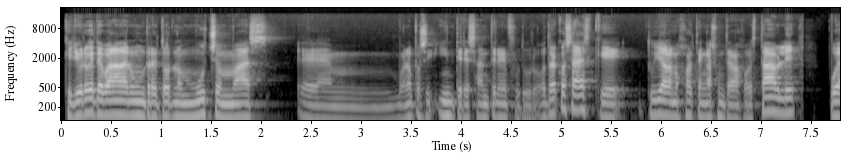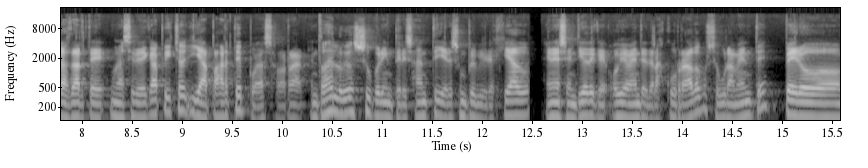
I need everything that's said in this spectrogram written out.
que yo creo que te van a dar un retorno mucho más em, bueno, pues interesante en el futuro. Otra cosa es que tú ya a lo mejor tengas un trabajo estable, puedas darte una serie de caprichos y aparte puedas ahorrar. Entonces lo veo súper interesante y eres un privilegiado en el sentido de que obviamente te lo has currado, seguramente, pero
